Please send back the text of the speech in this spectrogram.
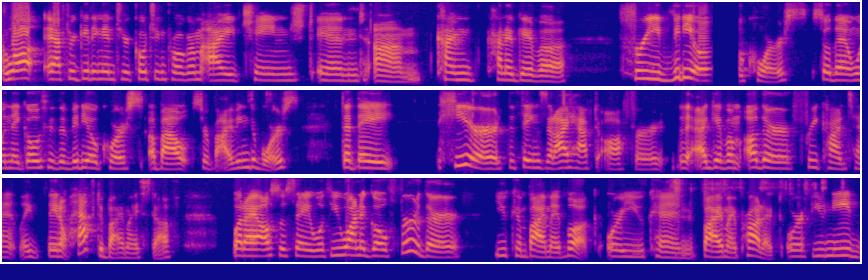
Well after getting into your coaching program i changed and um, kind kind of gave a free video course so that when they go through the video course about surviving divorce that they hear the things that i have to offer i give them other free content like they don't have to buy my stuff but I also say, well, if you want to go further, you can buy my book or you can buy my product. Or if you need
